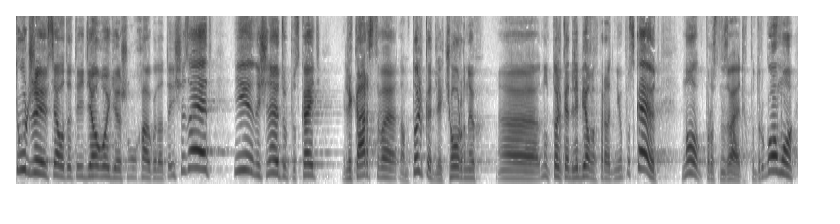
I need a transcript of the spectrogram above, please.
Тут же вся вот эта идеология шелуха куда-то исчезает и начинают выпускать лекарства там, только для черных, э, ну только для белых, правда, не выпускают, но просто называют их по-другому.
